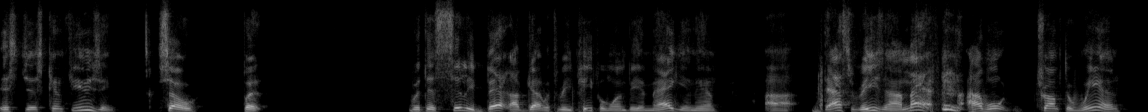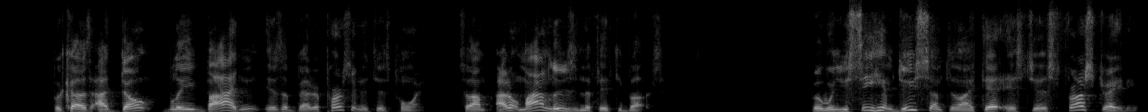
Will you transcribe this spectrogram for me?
It's just confusing. So, but with this silly bet I've got with three people, one being Maggie and them, uh, that's the reason I'm mad. I want Trump to win because I don't believe Biden is a better person at this point. So I'm, I don't mind losing the 50 bucks. But when you see him do something like that, it's just frustrating,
